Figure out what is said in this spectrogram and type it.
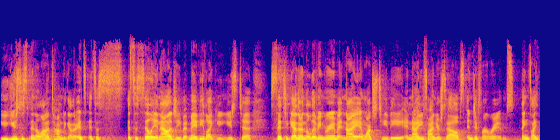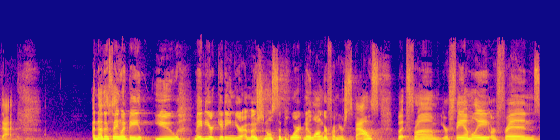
you used to spend a lot of time together. It's, it's, a, it's a silly analogy, but maybe like you used to sit together in the living room at night and watch TV, and now you find yourselves in different rooms, things like that. Another thing would be you maybe you're getting your emotional support no longer from your spouse, but from your family or friends,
